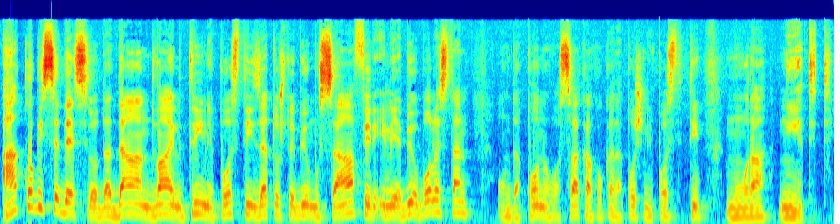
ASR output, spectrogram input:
Ako bi se desilo da dan, dva ili tri ne posti zato što je bio musafir ili je bio bolestan, onda ponovo svakako kada počne postiti mora nijetiti.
